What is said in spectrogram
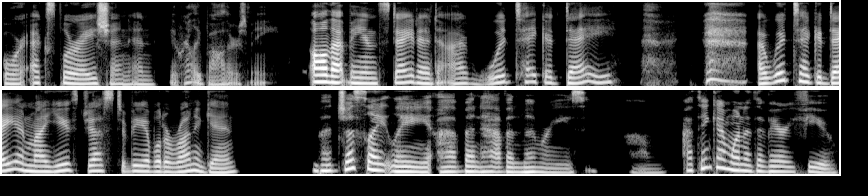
or exploration, and it really bothers me. All that being stated, I would take a day. I would take a day in my youth just to be able to run again. But just lately, I've been having memories. Um, I think I'm one of the very few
